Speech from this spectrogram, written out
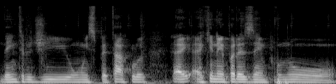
dentro de um espetáculo. É, é que nem, por exemplo, no.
